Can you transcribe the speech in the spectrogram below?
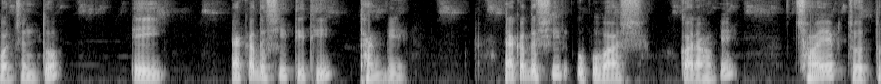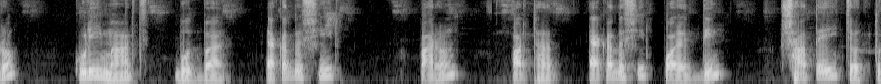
পর্যন্ত এই একাদশী তিথি থাকবে। একাদশীর উপবাস করা হবে ছয় চৈত্র কুড়ি মার্চ বুধবার। একাদশীর পারণ অর্থাৎ একাদশীর পরের দিন সাতই চৈত্র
